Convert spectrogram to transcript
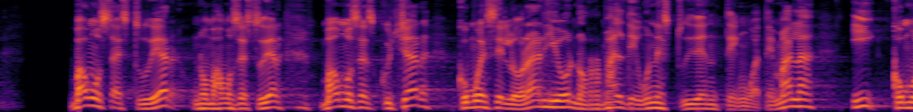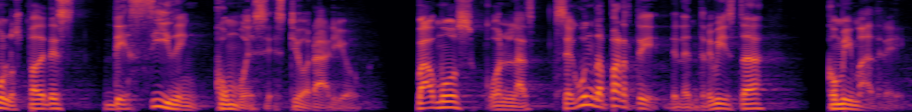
Vamos a estudiar, no vamos a estudiar, vamos a escuchar cómo es el horario normal de un estudiante en Guatemala y cómo los padres deciden cómo es este horario. Vamos con la segunda parte de la entrevista con mi madre.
